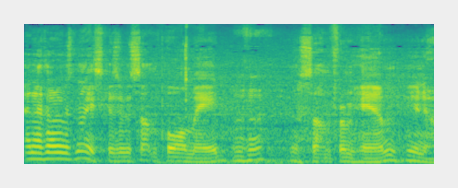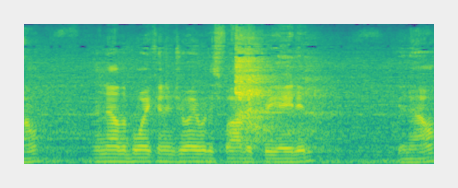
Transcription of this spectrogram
and I thought it was nice because it was something Paul made. Mm-hmm. It was something from him, you know. And now the boy can enjoy what his father created. You know,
